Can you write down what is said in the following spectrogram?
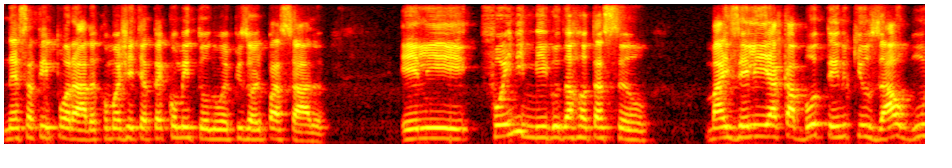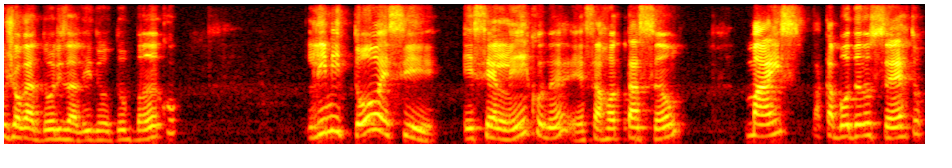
nessa temporada, como a gente até comentou no episódio passado, ele foi inimigo da rotação, mas ele acabou tendo que usar alguns jogadores ali do, do banco, limitou esse, esse elenco, né, essa rotação, mas acabou dando certo,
